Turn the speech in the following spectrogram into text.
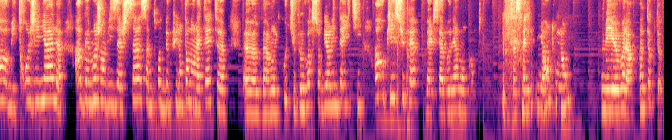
oh, mais trop génial. Ah, ben, moi, j'envisage ça, ça me trotte depuis longtemps dans la tête. Euh, ben, écoute, tu peux me voir sur Girl in Tahiti. Ah, ok, super. Ben, elle s'est abonnée à mon compte. Ça serait une cliente ou non. Mais euh, voilà, un toc-toc.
